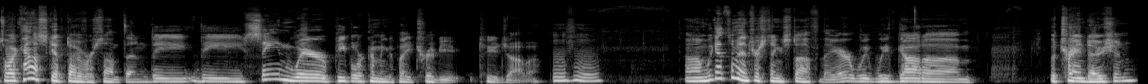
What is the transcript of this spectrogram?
so I kind of skipped over something. The the scene where people are coming to pay tribute to Jabba. Mm-hmm. Um, we got some interesting stuff there. We we've got um a Trandoshan.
